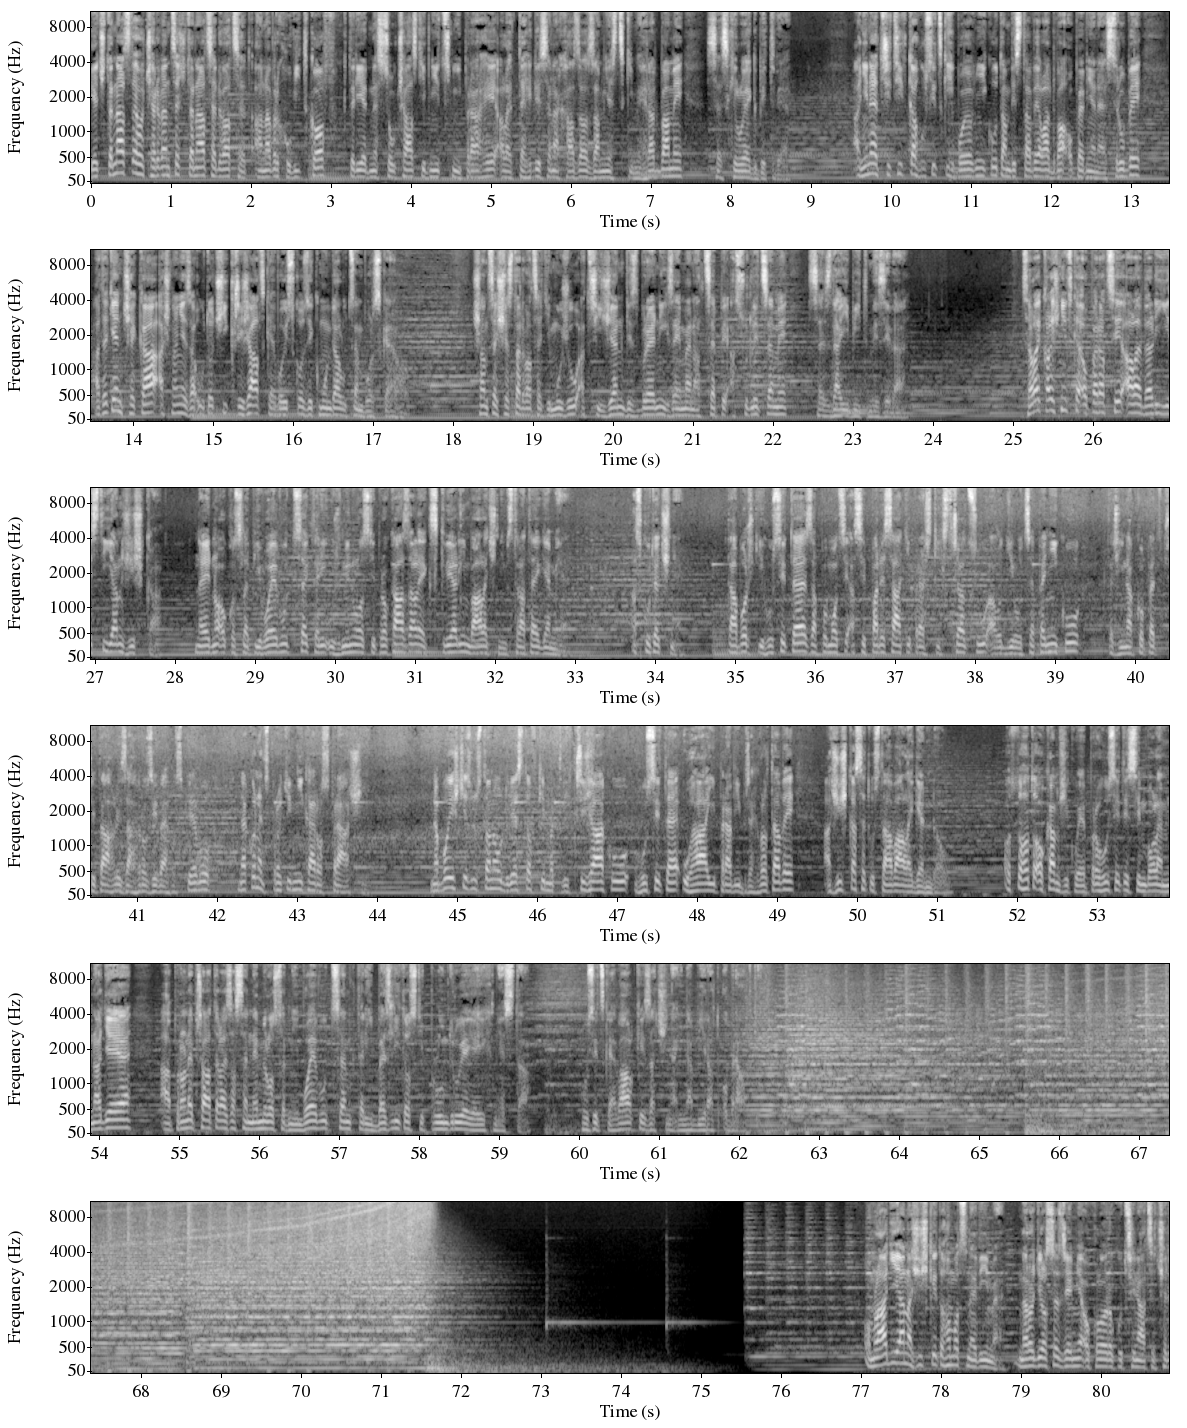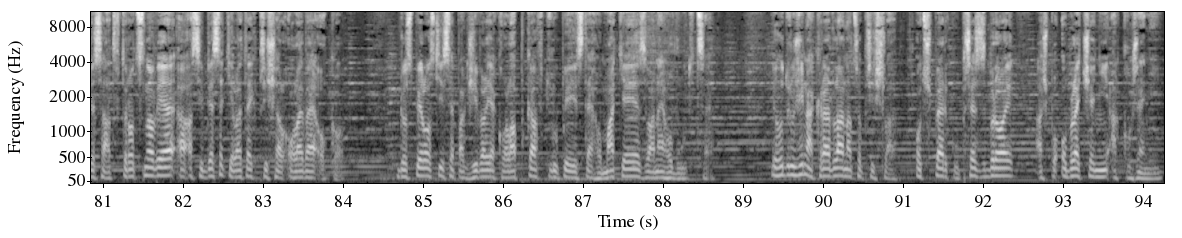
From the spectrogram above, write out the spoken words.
Je 14. července 1420 a na vrchu Vítkov, který je dnes součástí vnitřní Prahy, ale tehdy se nacházel za městskými hradbami, se schyluje k bitvě. Ani ne třicítka husických bojovníků tam vystavěla dva opevněné sruby a teď jen čeká, až na ně zaútočí křižácké vojsko Zikmunda Lucemburského. Šance 26 mužů a tří žen, vyzbrojených zejména cepy a sudlicemi, se zdají být mizivé. Celé kališnické operaci ale velí jistý Jan Žižka, na jedno oko slepý vojevůdce, který už v minulosti prokázal, jak skvělým válečným strategem je. A skutečně, táborští husité za pomoci asi 50 pražských střelců a oddílu cepeníků, kteří na kopec přitáhli za hrozivého zpěvu, nakonec protivníka rozpráší. Na bojišti zůstanou dvě stovky mrtvých křižáků, husité uhájí pravý břeh Vltavy a Žižka se tu stává legendou. Od tohoto okamžiku je pro husity symbolem naděje a pro nepřátele zase nemilosrdným bojevůdcem, který bez lítosti plundruje jejich města. Husické války začínají nabírat obrátky. O mládí Jana Žižky toho moc nevíme. Narodil se zřejmě okolo roku 1360 v Trocnově a asi v deseti letech přišel o levé oko. V dospělosti se pak živil jako lapka v tlupě jistého Matěje, zvaného vůdce. Jeho družina kradla, na co přišla. Od šperku přes zbroj až po oblečení a koření.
